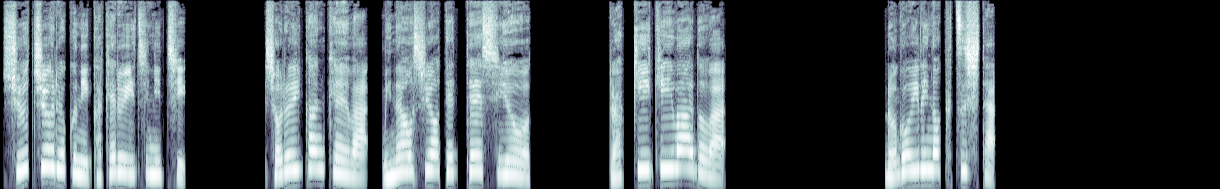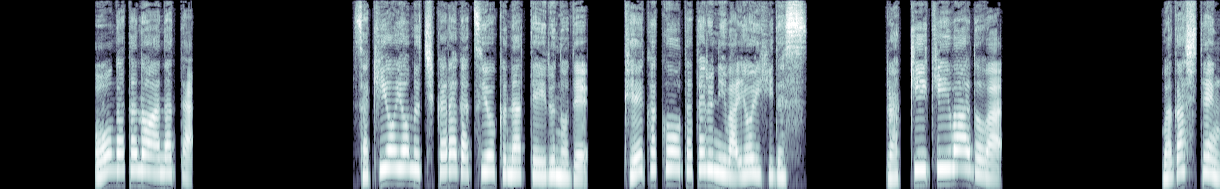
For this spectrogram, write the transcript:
集中力に欠ける一日。書類関係は見直しを徹底しよう。ラッキーキーワードは、ロゴ入りの靴下。大型のあなた。先を読む力が強くなっているので、計画を立てるには良い日です。ラッキーキーワードは、和菓子店。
